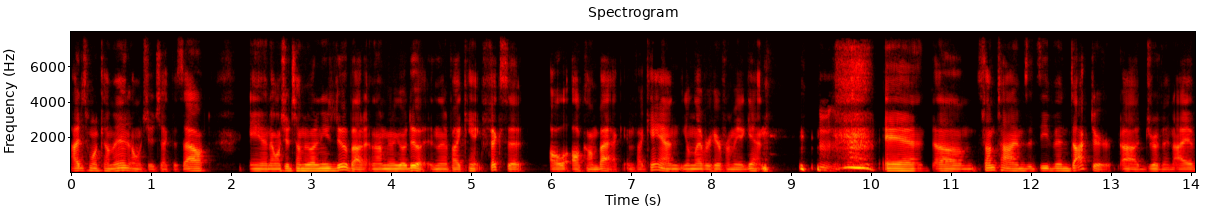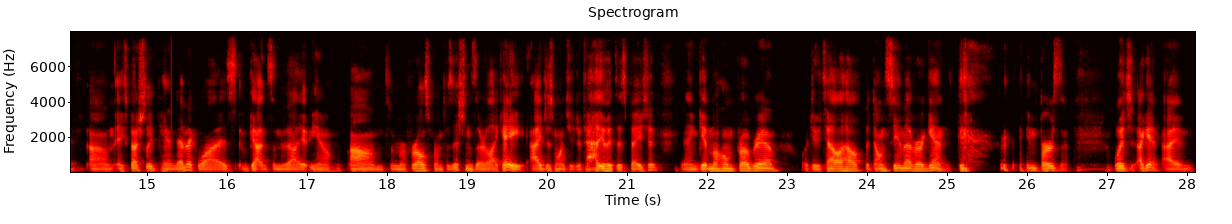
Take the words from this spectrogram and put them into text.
I just want to come in. I want you to check this out. And I want you to tell me what I need to do about it. And I'm going to go do it. And then if I can't fix it, I'll, I'll come back. And if I can, you'll never hear from me again. and um, sometimes it's even doctor uh, driven. I have, um, especially pandemic wise, gotten some value, you know, um, some referrals from physicians that are like, "Hey, I just want you to evaluate this patient and then give them a home program or do telehealth, but don't see them ever again in person." Which again, I am,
